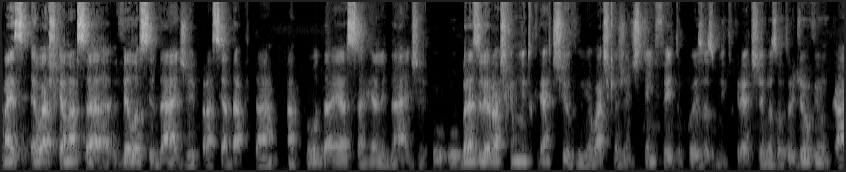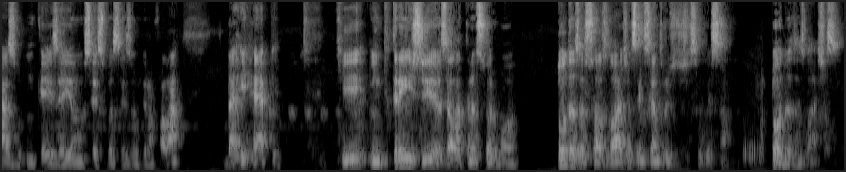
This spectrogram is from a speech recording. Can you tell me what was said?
Mas eu acho que a nossa velocidade para se adaptar a toda essa realidade, o, o, brasileiro acho que é muito criativo e eu acho que a gente tem feito coisas muito criativas. Outro dia eu vi um caso, um case aí, eu não sei se vocês ouviram falar, da ReHap, que em três dias ela transformou todas as suas lojas em centros de distribuição. Todas as lojas.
